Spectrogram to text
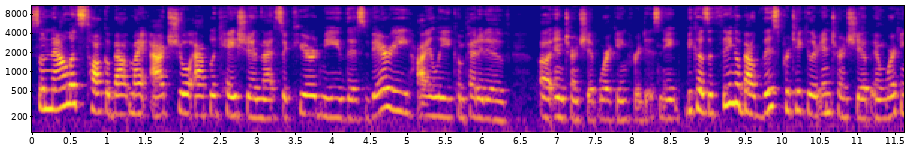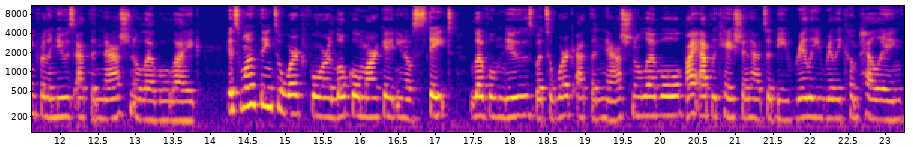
So now let's talk about my actual application that secured me this very highly competitive uh, internship working for Disney. Because the thing about this particular internship and working for the news at the national level, like it's one thing to work for local market, you know, state level news, but to work at the national level, my application had to be really, really compelling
